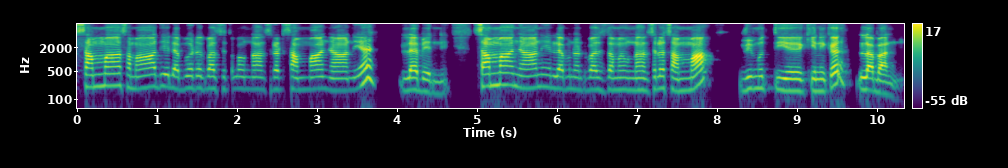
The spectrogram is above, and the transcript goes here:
සම්මා සමාධිය ලැබුවට පස්සතම උන්වහන්සලට සම්මා ඥානය ලැබෙන්නේ. සම්මා ඥානය ලැබුණට පස තම උන්වහන්සල සම්මා විමුත්තිය කෙනෙක ලබන්නේ.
